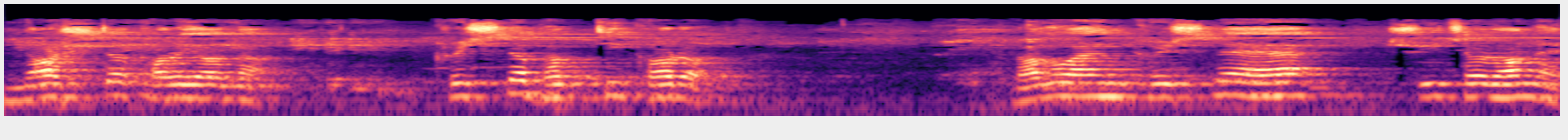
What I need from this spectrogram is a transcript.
নষ্ট করিও না। কৃষ্ণ ভক্তি কর। ভগবান কৃষ্ণের শ্রীচরণে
